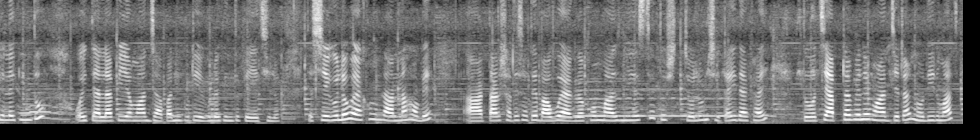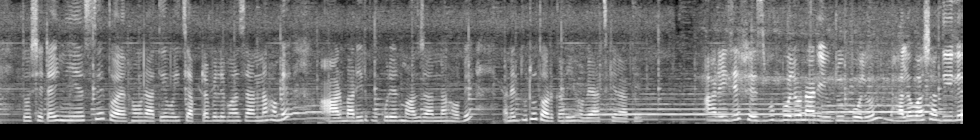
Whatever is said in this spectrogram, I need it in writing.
ফেলে কিন্তু ওই তেলাপিয়া মাছ, জাপানি পুঁটি এগুলো কিন্তু পেয়েছিল। তো সেগুলোও এখন রান্না হবে। আর তার সাথে সাথে বাবু একরকম মাছ নিয়ে এসছে, তো চলুন সেটাই দেখাই। তো চ্যাপটা বেলে মাছ যেটা, নদীর মাছ, তো সেটাই নিয়ে এসছে। তো এখন রাতে ওই চ্যাপটা বেলে মাছ রান্না হবে। আর বাড়ির পুকুরের মাছ রান্না হবে। মানে দুটো তরকারি হবে আজকে রাতে। আর এই যে ফেসবুক বলুন আর ইউটিউব বলুন, ভালোবাসা দিলে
